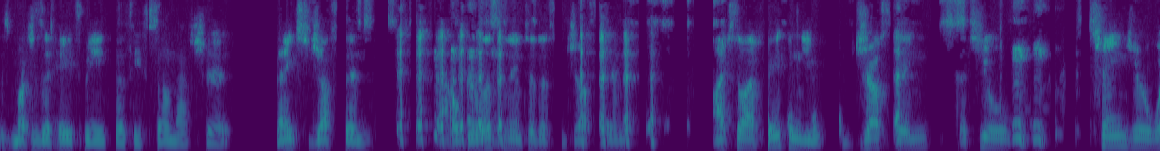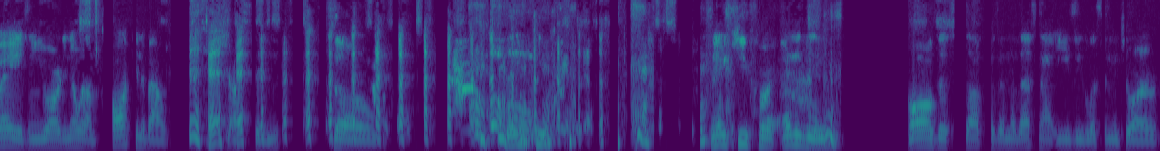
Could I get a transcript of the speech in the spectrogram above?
As much as it hates me because he's so not shit. Thanks, Justin. I hope you're listening to this, Justin. I still have faith in you, Justin, that you'll change your ways, and you already know what I'm talking about, Justin. So thank you, thank you for editing all this stuff because I know that's not easy listening to our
